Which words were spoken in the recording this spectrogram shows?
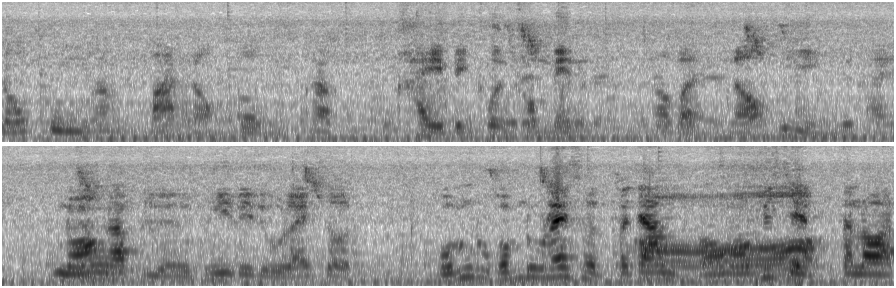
หนองกรุงครับ บ้านหนองกรุงครับ ใครเป็นคนคอมเมนต์เข้าไปน้องผู้หญิงหรือใครน้องครับ หรือพี่ได้ดูไลฟ์สด ผมผมดูไลฟ์สดประอ๋อจำของพี่เจ็ดตลอด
